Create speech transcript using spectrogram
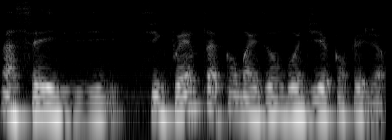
às 6h50 com mais um Bom Dia com Feijão.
